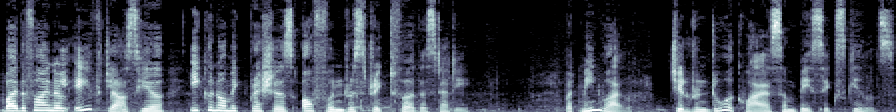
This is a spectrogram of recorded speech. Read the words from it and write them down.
By the final eighth class here, economic pressures often restrict further study. But meanwhile, children do acquire some basic skills.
